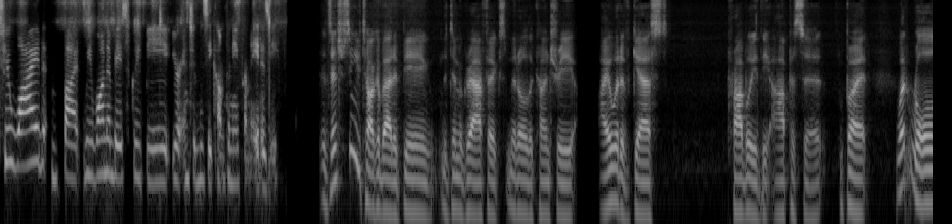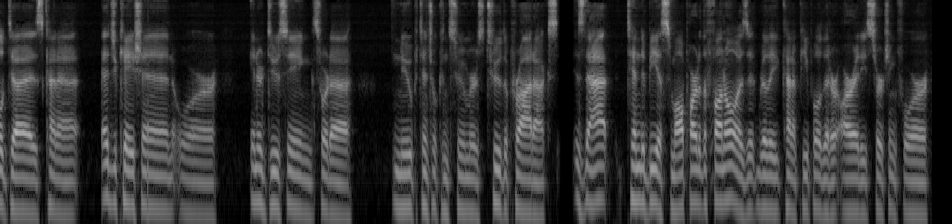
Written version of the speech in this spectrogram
too wide, but we want to basically be your intimacy company from A to Z. It's interesting you talk about it being the demographics, middle of the country. I would have guessed probably the opposite. But what role does kind of education or introducing sort of new potential consumers to the products is that tend to be a small part of the funnel? Is it really kind of people that are already searching for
